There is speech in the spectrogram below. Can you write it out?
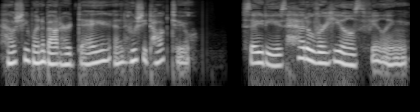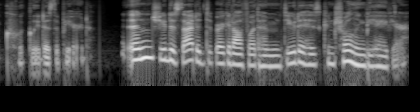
how she went about her day, and who she talked to. Sadie's head over heels feeling quickly disappeared. And she decided to break it off with him due to his controlling behavior.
